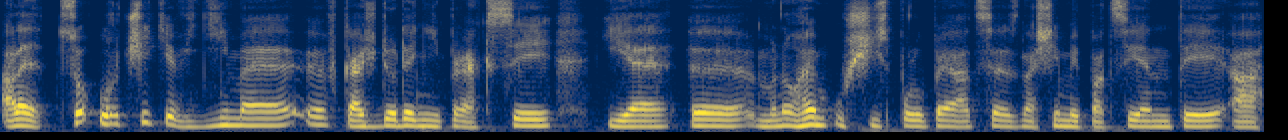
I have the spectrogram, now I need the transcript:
Ale co určitě vidíme eh, v každodenní praxi, je eh, mnohem užší spolupráce s našimi pacienty a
